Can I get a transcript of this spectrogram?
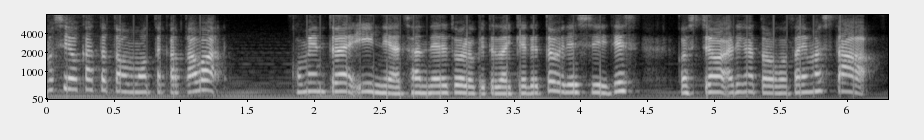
もしよかったと思った方はコメントやいいねやチャンネル登録いただけると嬉しいです。ご視聴ありがとうございました。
